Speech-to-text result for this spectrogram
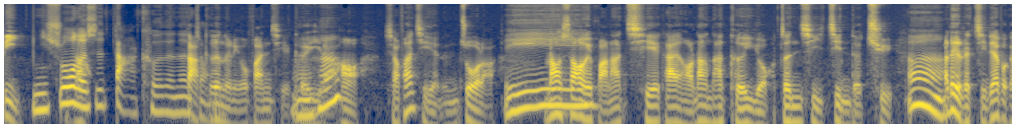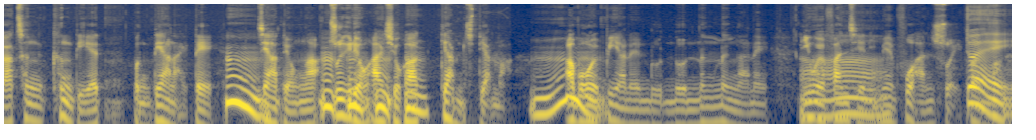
蒂，你说的是大颗的那种，大颗的牛番茄可以了哈，小番茄也能做了。咦，然后稍微把它切开哈，让它可以有蒸汽进得去。嗯。啊，你就直接把它放放伫个饭顶内底，嗯。正中啊，水量爱小可减一点嘛，啊，不会变安尼软软嫩嫩安尼。因为番茄里面富含水分嘛，对。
